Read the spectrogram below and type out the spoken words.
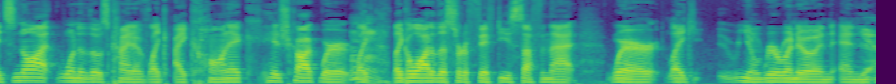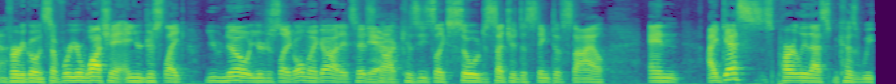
it's not one of those kind of like iconic Hitchcock, where like Mm-hmm. like a lot of the sort of '50s stuff in that, where like you know Rear Window and and Yeah. Vertigo and stuff, where you're watching it and you're just like you know you're just like oh my god it's Hitchcock because he's like so such a distinctive style, and I guess partly that's because we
